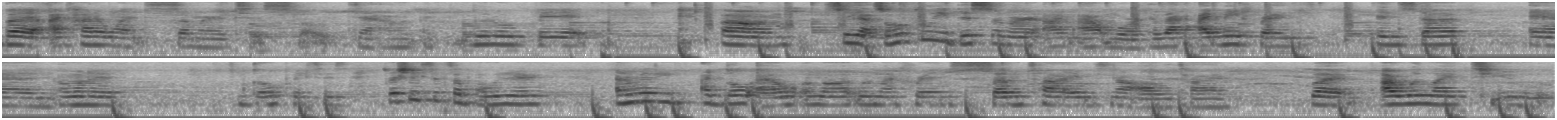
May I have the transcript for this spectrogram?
but I kind of want summer to slow down a little bit um so yeah so hopefully this summer i'm out more because I, I made friends and stuff and i want to go places especially since i'm older. I don't really i go out a lot with my friends sometimes not all the time but i would like to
